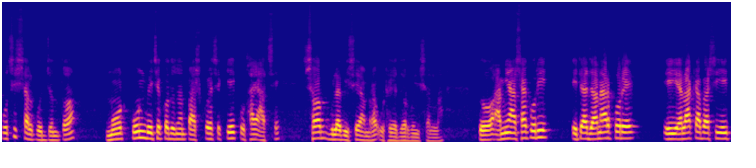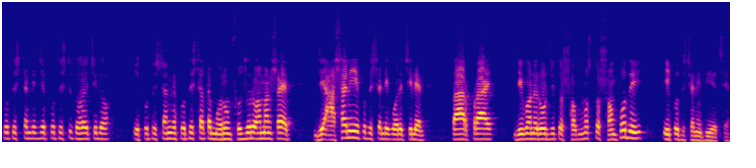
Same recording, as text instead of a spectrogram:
পঁচিশ সাল পর্যন্ত মোট কোন বেচে কতজন পাশ করেছে, কে কোথায় আছে, সবগুলা বিষয়ে আমরা উঠে ধরবো ইনশাল্লাহ। তো আমি আশা করি এটা জানার পরে এই এলাকাবাসী, এই প্রতিষ্ঠানটি যে প্রতিষ্ঠিত হয়েছিল, এই প্রতিষ্ঠানের প্রতিষ্ঠাতা মরহুম ফজলুর রহমান সাহেব যে আশা নিয়ে প্রতিষ্ঠানটি করেছিলেন, তার প্রায় জীবনের অর্জিত সমস্ত সম্পদেই এই প্রতিষ্ঠানে দিয়েছেন।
